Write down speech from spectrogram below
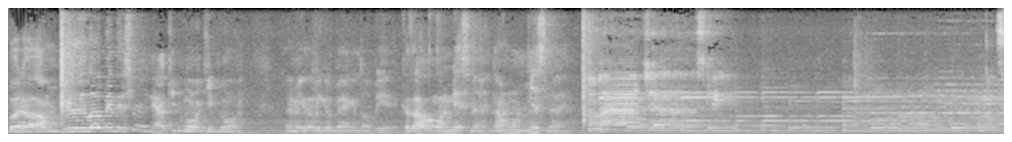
But uh, I'm really loving this right now. Keep going, keep going. Let me let me go back a little bit because I don't want to miss nothing. I don't want to miss nothing. I just can't. It's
